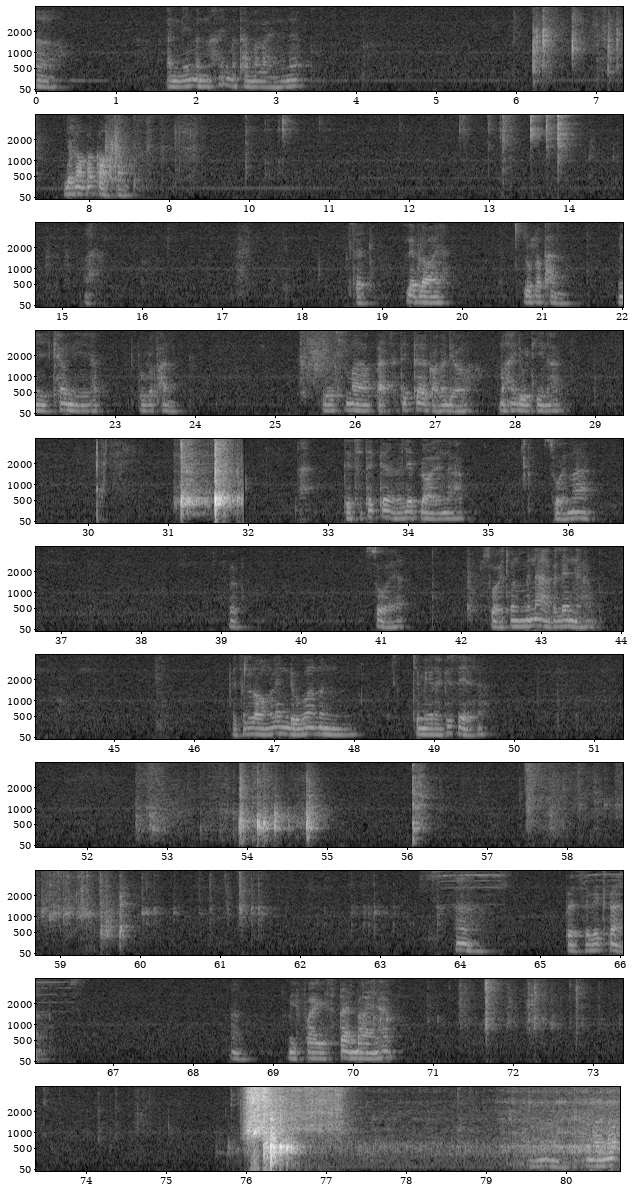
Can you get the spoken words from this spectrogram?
อันนี้มันให้มาทำอะไรนะเนี่ย เดี๋ยวลองประกอบก่อนเสร็จเรียบร้อย ลูกละพัน มีแค่นี้ครับ ลูกละพัน เดี๋ยวมาแปะสติกเกอร์ก่อนแล้วเดี๋ยว มาให้ดูอีกทีนะครับติดสติกเกอร์เรียบร้อยแล้วนะครับ สวยมากแบบ สวยอะสวยจนไม่น่าไปเล่นนะครับ เดี๋ยวจะลองเล่นดูว่ามันจะมีอะไรพิเศษนะอ่าเปิดสวิตช์ก่อนอามีไฟสแตนบายนะครับ อ่า มาแล้ว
